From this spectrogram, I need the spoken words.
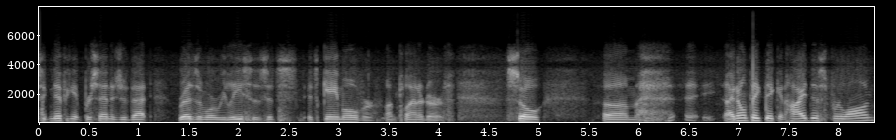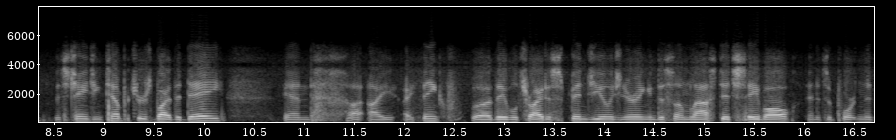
significant percentage of that reservoir releases, it's it's game over on planet Earth. So um, I don't think they can hide this for long. It's changing temperatures by the day and I, I think uh, they will try to spin geoengineering into some last-ditch save-all, and it's important that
